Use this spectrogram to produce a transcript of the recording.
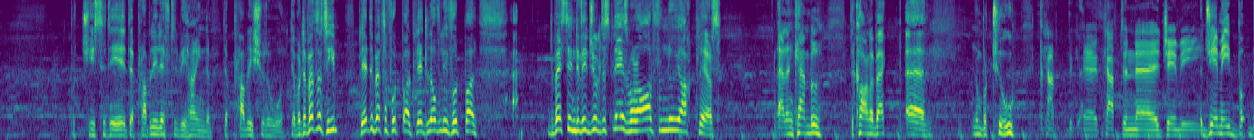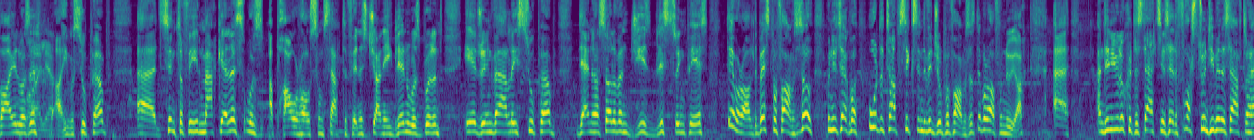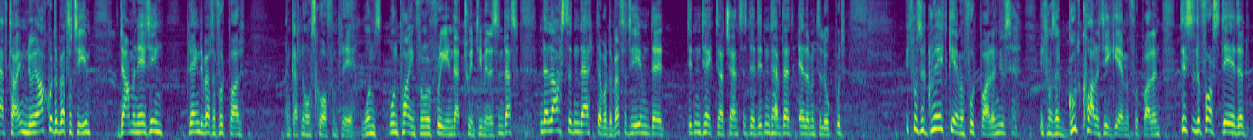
But geez, today they probably left it behind them. They probably should have won. They were the better team, played the better football, played lovely football. Uh, the best individual displays were all from New York players. Alan Campbell, the cornerback, uh, number two, Cap, uh, Captain uh, Jamie Jamie B- Boyle was Boyle, it? Yeah. Oh, he was superb. Uh, centre Mark Ellis was a powerhouse from start to finish. Johnny Glynn was brilliant. Adrian Varley superb. Daniel O'Sullivan, geez, blistering pace. They were all the best performances. So when you talk about who the top six individual performances, they were all from New York. Uh, and then you look at the stats and you say the first 20 minutes after half time, New York were the better team, dominating, playing the better football and got no score from play. One, one point from a free in that 20 minutes, and that's and they lost it in that. They were the better team. They didn't take their chances. They didn't have that element to look, but. It was a great game of football, and you say it was a good quality game of football. And this is the first day that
